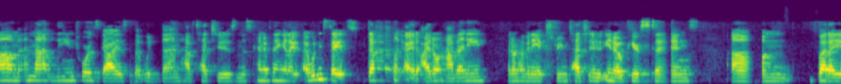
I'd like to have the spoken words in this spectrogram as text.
Um, and that leaned towards guys that would then have tattoos and this kind of thing. And I, I wouldn't say it's definitely, I, I don't have any, I don't have any extreme tattoo, you know, piercings. Um, but I,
